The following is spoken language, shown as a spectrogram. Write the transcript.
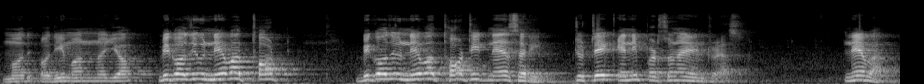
adhimannaya. Because you never thought, because you never thought it necessary to take any personal interest. Never.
